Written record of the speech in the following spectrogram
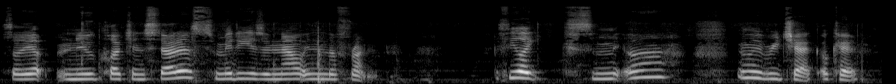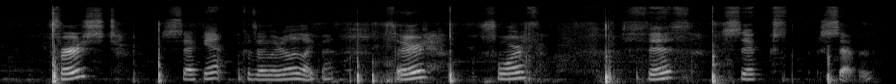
So yep, new collection status. Smitty is now in the front. I feel like uh, let me recheck. Okay, first, second, because I really like that. Third, fourth, fifth, sixth, seventh.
